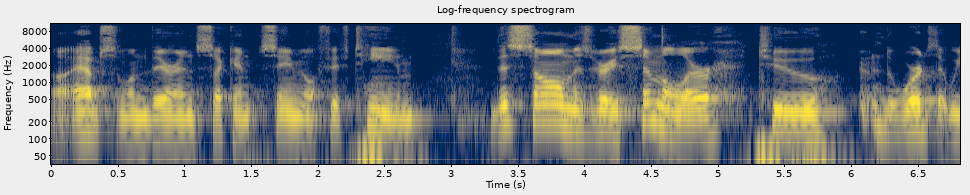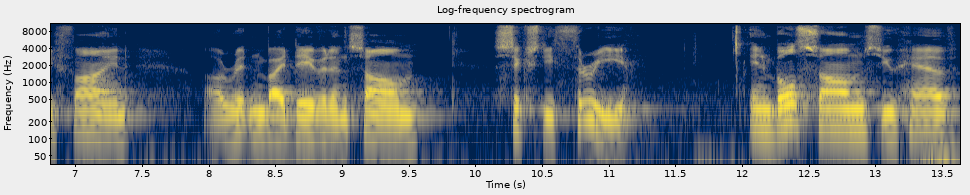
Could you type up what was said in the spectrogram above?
uh, Absalom, there in 2 Samuel 15. This psalm is very similar to the words that we find uh, written by David in Psalm 63. In both Psalms, you have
